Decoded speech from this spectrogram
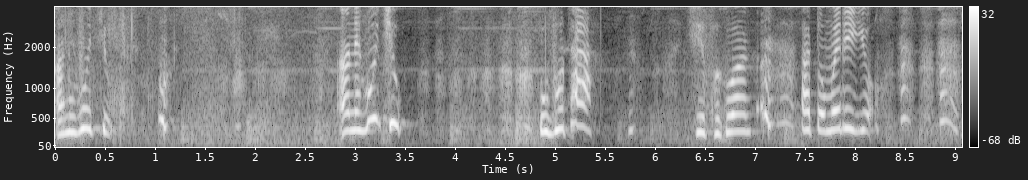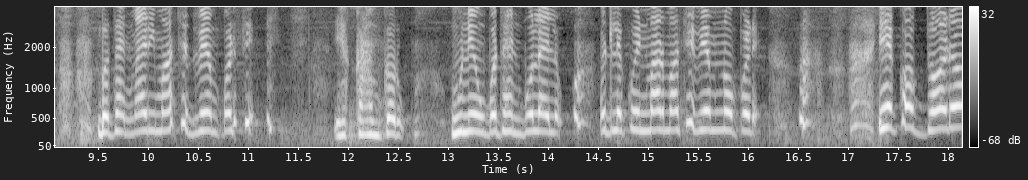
આને શું થયું? આને શું થયું? ઊભો થા. હે ભગવાન આ તો મરી ગયો. બધાને મારી માથે જ વેમ પડશે. એક કામ કરું હું ને હું બધાને બોલાવી લઉં. એટલે કોઈને મારા માથે વેમ ન પડે. એ કોક દોડો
